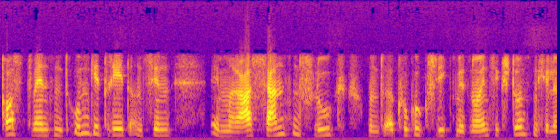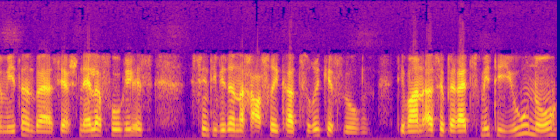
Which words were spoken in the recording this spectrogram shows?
postwendend umgedreht und sind im rasanten Flug, und ein Kuckuck fliegt mit 90 Stundenkilometern, weil er sehr schneller Vogel ist, sind die wieder nach Afrika zurückgeflogen. Die waren also bereits Mitte Juni,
